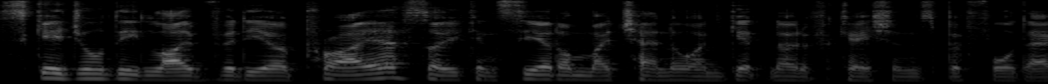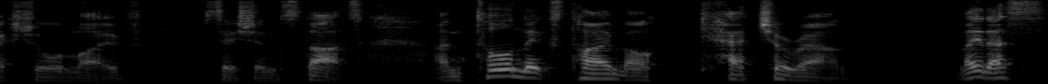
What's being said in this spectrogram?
schedule the live video prior so you can see it on my channel and get notifications before the actual live session starts. Until next time I'll catch around. Latest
